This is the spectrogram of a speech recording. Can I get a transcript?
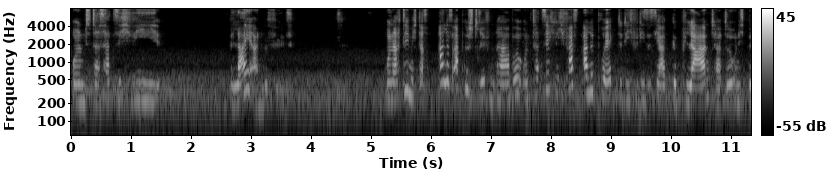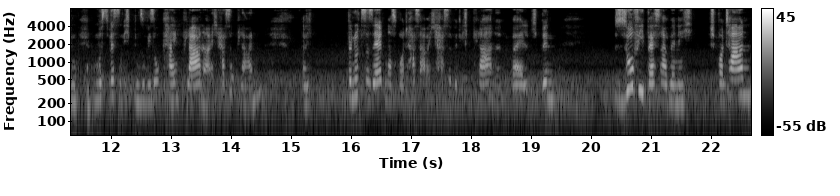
Und das hat sich wie Blei angefühlt. Und nachdem ich das alles abgestriffen habe und tatsächlich fast alle Projekte, die ich für dieses Jahr geplant hatte, und ich bin, du musst wissen, ich bin sowieso kein Planer, ich hasse Planen, also ich benutze selten das Wort hasse, aber ich hasse wirklich planen, weil ich bin so viel besser, wenn ich spontan,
